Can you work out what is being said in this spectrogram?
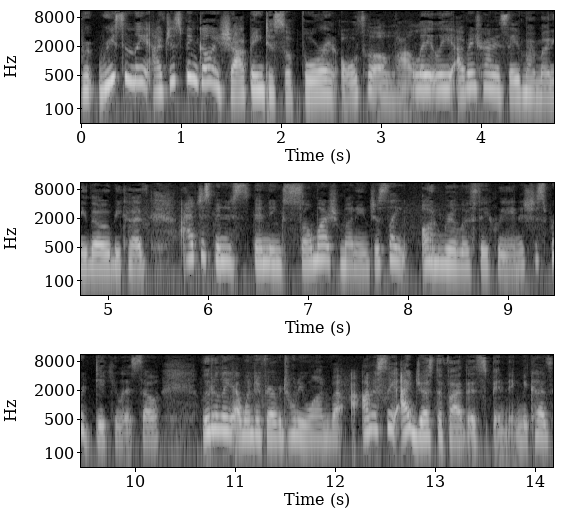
re- recently, I've just been going shopping to Sephora and Ulta a lot lately. I've been trying to save my money though because I've just been spending so much money, just like unrealistically, and it's just ridiculous. So literally, I went to Forever 21, but honestly, I justify this spending because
